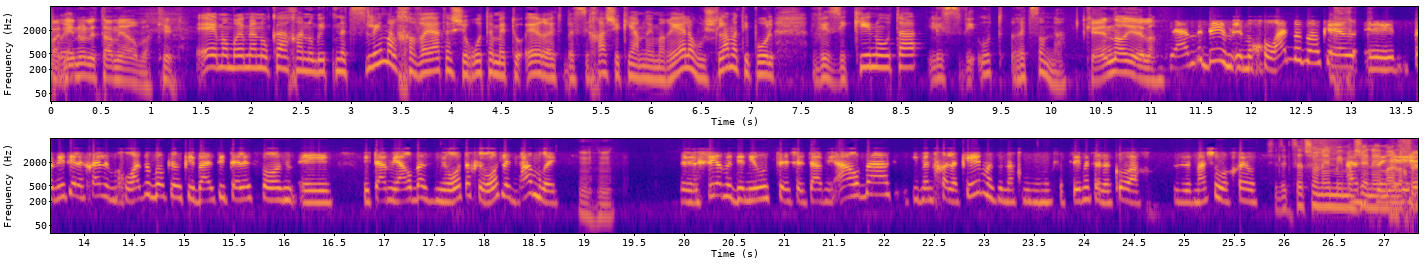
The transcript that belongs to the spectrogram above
פנינו לתמי ארבע, כן. הם אומרים לנו ככה, אנו מתנצלים על חוויית השירות המתוארת בשיחה שקיימנו עם אריאלה, הושלם הטיפול וזיכינו אותה לשביעות רצונה. כן, אריאלה. זה היה מדהים, למחרת בבוקר, אה, פניתי אליכם, למחרת בבוקר קיבלתי טלפון אה, מתמי ארבע זמירות אחרות לגמרי. ולפי המדיניות אה, של תמי ארבע, אם אין חלקים, אז אנחנו מפצים את הלקוח. זה משהו אחר. שזה קצת שונה ממה שנאמר לכם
